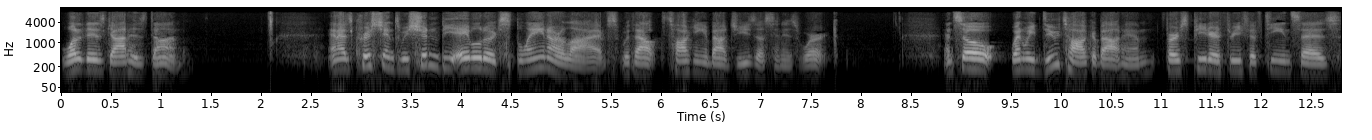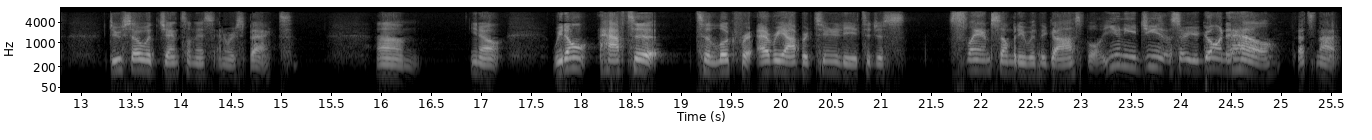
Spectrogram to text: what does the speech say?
what it is God has done. And as Christians, we shouldn't be able to explain our lives without talking about Jesus and his work. And so when we do talk about him, 1 Peter 3.15 says, do so with gentleness and respect. Um, you know, we don't have to, to look for every opportunity to just slam somebody with the gospel. You need Jesus or you're going to hell. That's not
